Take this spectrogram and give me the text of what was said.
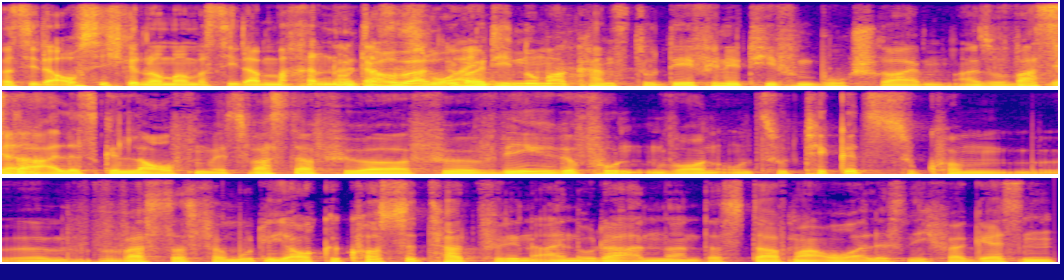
was die da auf sich genommen haben, was die da machen. Und darüber so über die Nummer kannst du definitiv ein Buch schreiben. Also was ja. da alles gelaufen ist, was da für für Wege gefunden worden, um zu Tickets zu kommen, äh, was das vermutlich auch gekostet hat für den einen oder anderen. Das darf man auch alles nicht vergessen.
